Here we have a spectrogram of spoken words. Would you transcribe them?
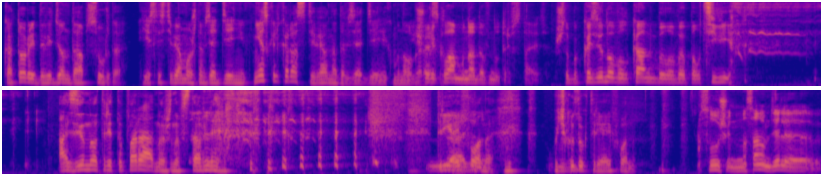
который доведен до абсурда. Если с тебя можно взять денег несколько раз, с тебя надо взять денег много Еще раз. Еще рекламу надо внутрь вставить, чтобы казино Вулкан было в Apple TV. А Зино три топора нужно вставлять. Три айфона. Учкудук три айфона. Слушай, ну на самом деле,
